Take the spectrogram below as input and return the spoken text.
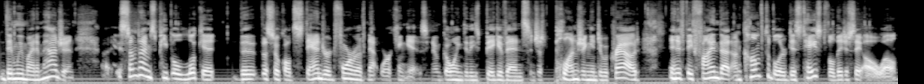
than we might imagine. Sometimes people look at the, the so-called standard form of networking is, you know, going to these big events and just plunging into a crowd. And if they find that uncomfortable or distasteful, they just say, "Oh, well,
